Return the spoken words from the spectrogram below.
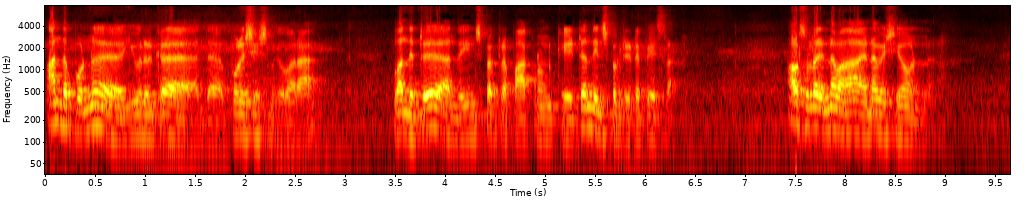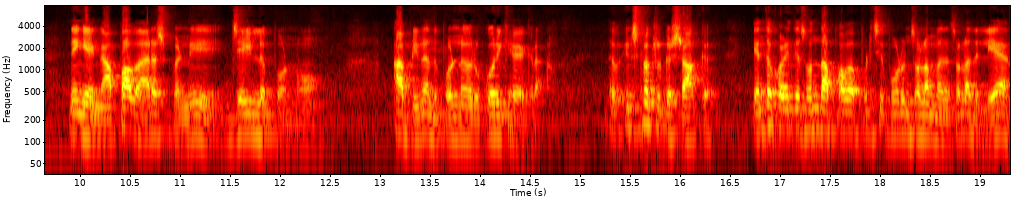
அந்த பொண்ணு இவர் இருக்கிற அந்த போலீஸ் ஸ்டேஷனுக்கு வரா. வந்துட்டு அந்த இன்ஸ்பெக்டரை பார்க்கணுன்னு கேட்டு அந்த இன்ஸ்பெக்டர்கிட்ட பேசுகிறான் அவர் சொல்கிறார் என்னவா என்ன விஷயம்னு? நீங்கள் எங்கள் அப்பாவை அரெஸ்ட் பண்ணி ஜெயிலில் போடணும் அப்படின்னு அந்த பொண்ணு ஒரு கோரிக்கை வைக்கிறா. இந்த இன்ஸ்பெக்டருக்கு ஷாக்கு எந்த குழந்தைய சொந்த அப்பாவை பிடிச்சி போடுன்னு சொல்ல சொல்லாது இல்லையா?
